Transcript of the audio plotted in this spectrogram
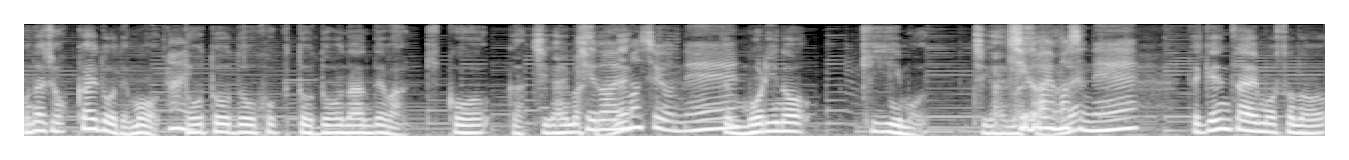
同じ北海道でも、道東道北と道南では気候が違いますよね。違いますよね。森の木々も違いますよね。違いますね。で現在もその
